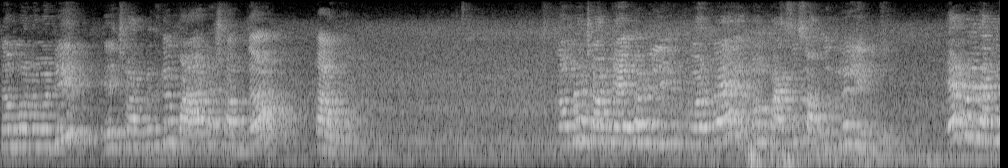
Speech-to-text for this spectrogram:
তো মোটামুটি এই ছটা থেকে বারোটা শব্দ পাবে তোমরা ছটা এইভাবে লিখ করবে এবং পাশে শব্দগুলো লিখবে এরপর দেখো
